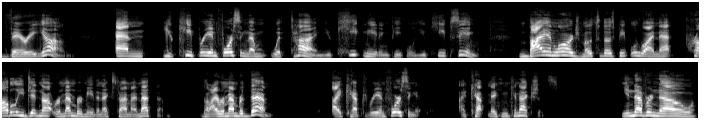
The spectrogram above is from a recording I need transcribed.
very young. And you keep reinforcing them with time. You keep meeting people, you keep seeing them by and large, most of those people who I met probably did not remember me the next time I met them, but I remembered them. I kept reinforcing it. I kept making connections. You never know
